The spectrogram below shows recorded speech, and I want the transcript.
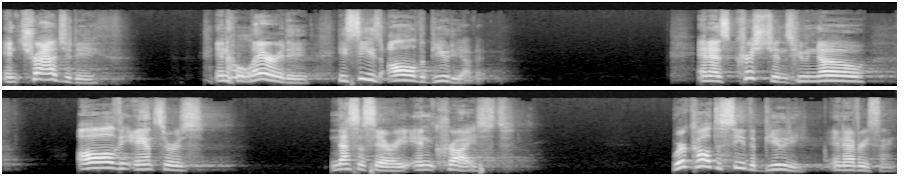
in tragedy, in hilarity, he sees all the beauty of it. And as Christians who know all the answers necessary in Christ, we're called to see the beauty in everything.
